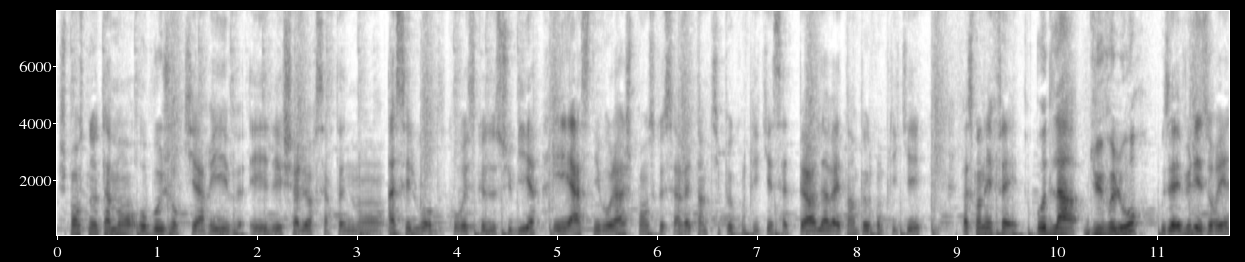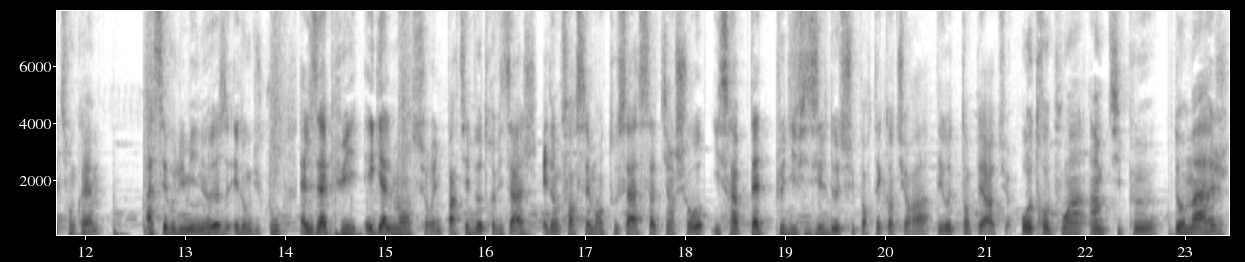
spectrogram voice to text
Je pense notamment aux beaux jours qui arrivent et les chaleurs certainement assez lourdes qu'on risque de subir. Et à ce niveau-là, je pense que ça va être un petit peu compliqué. Cette période-là va être un peu compliquée. Parce qu'en effet, au-delà du velours, vous avez vu, les oreillettes sont quand même assez volumineuses et donc du coup elles appuient également sur une partie de votre visage et donc forcément tout ça ça tient chaud il sera peut-être plus difficile de supporter quand il y aura des hautes températures autre point un petit peu dommage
